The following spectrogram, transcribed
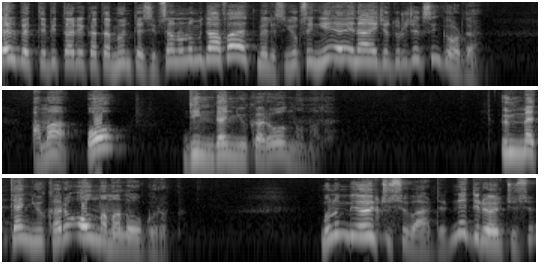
Elbette bir tarikata müntesipsen onu müdafaa etmelisin. Yoksa niye enayice duracaksın ki orada? Ama o dinden yukarı olmamalı. Ümmetten yukarı olmamalı o grup. Bunun bir ölçüsü vardır. Nedir ölçüsü?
